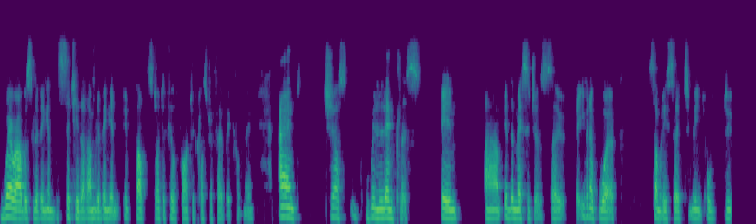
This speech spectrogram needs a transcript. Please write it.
where I was living in the city that I'm living in, it felt started to feel far too claustrophobic for me. And just relentless in um, in the messages. So even at work, somebody said to me, "Oh, do,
